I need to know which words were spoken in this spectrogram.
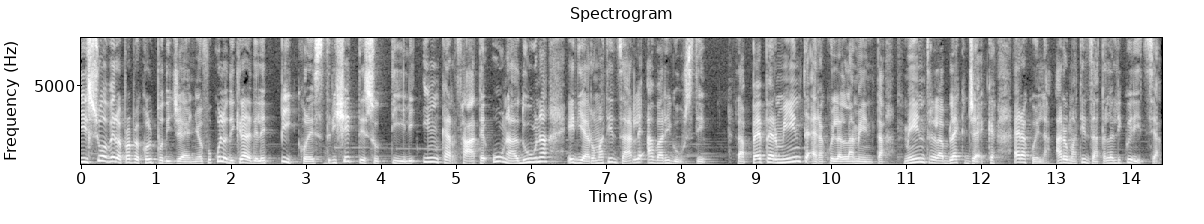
Il suo vero e proprio colpo di genio fu quello di creare delle piccole striscette sottili incartate una ad una e di aromatizzarle a vari gusti. La Peppermint era quella alla menta, mentre la Blackjack era quella aromatizzata alla liquirizia.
